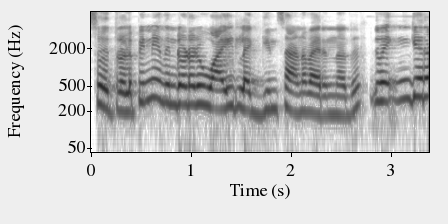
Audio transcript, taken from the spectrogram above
സോ ഇത്രേ ഉള്ളൂ. പിന്നെ ഇതിന്റെ കൂടെ ഒരു വൈറ്റ് ലെഗിൻസ് ആണ് വരുന്നത്. ഇത് ഭയങ്കര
